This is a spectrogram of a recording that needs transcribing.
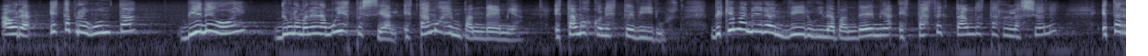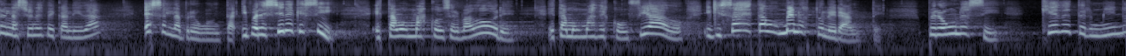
Ahora, esta pregunta viene hoy de una manera muy especial. Estamos en pandemia, estamos con este virus. ¿De qué manera el virus y la pandemia está afectando estas relaciones? Estas relaciones de calidad, esa es la pregunta. Y pareciera que sí, estamos más conservadores, estamos más desconfiados y quizás estamos menos tolerantes. Pero aún así, ¿Qué determina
